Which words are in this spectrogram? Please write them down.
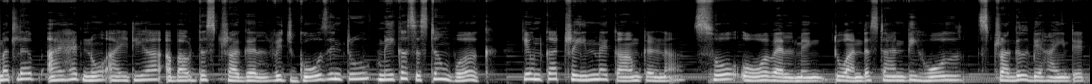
मतलब I had no idea about the struggle which goes in to make a system work कि उनका ट्रेन में काम करना so overwhelming to understand the whole struggle behind it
